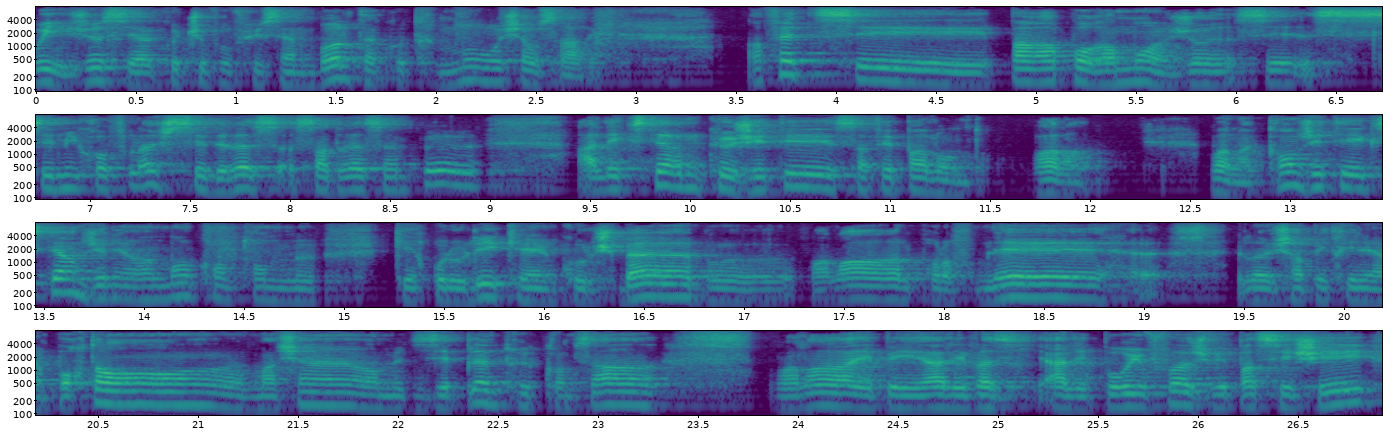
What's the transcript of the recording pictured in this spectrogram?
oui, je sais, à côté de symbole, à côté de En fait, c'est par rapport à moi, je, ces microflashs s'adressent un peu à l'externe que j'étais, ça fait pas longtemps. Voilà. Voilà, quand j'étais externe, généralement, quand on me qu'est qui est un cours shabab, euh, voilà, le prof mleh, le chapitre il est important, euh, machin, on me disait plein de trucs comme ça. Voilà, et bien allez, vas-y, allez, pour une fois, je vais pas sécher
